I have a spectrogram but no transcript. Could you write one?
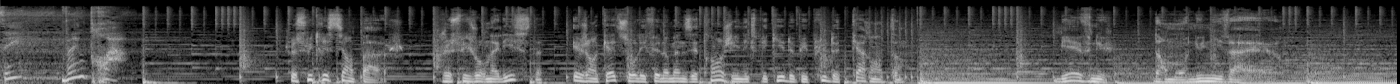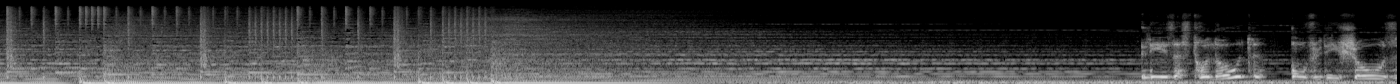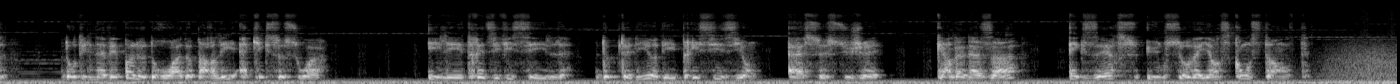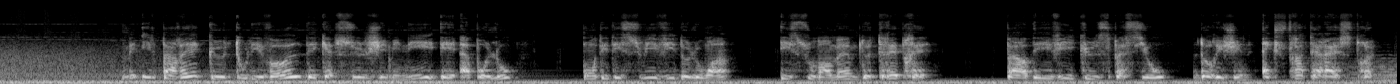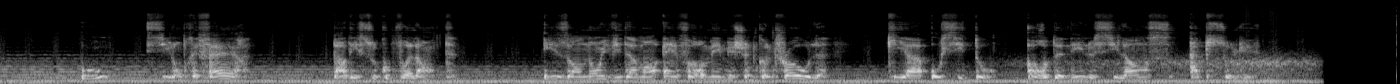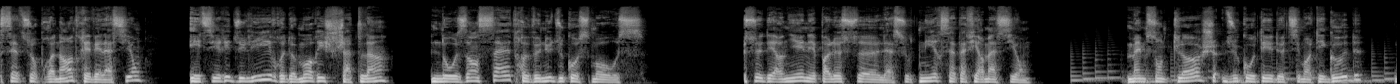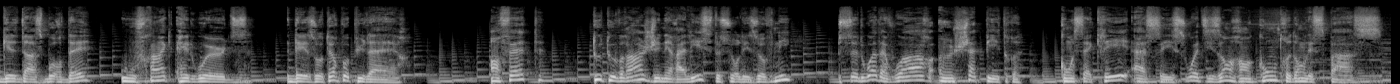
C'est 23. Je suis Christian Page. Je suis journaliste et j'enquête sur les phénomènes étranges et inexpliqués depuis plus de 40 ans. Bienvenue dans mon univers. Les astronautes ont vu des choses dont ils n'avaient pas le droit de parler à qui que ce soit. Il est très difficile d'obtenir des précisions à ce sujet, car la NASA exerce une surveillance constante. Mais il paraît que tous les vols des capsules Gemini et Apollo ont été suivis de loin, et souvent même de très près, par des véhicules spatiaux d'origine extraterrestre, ou, si l'on préfère, par des soucoupes volantes. Ils en ont évidemment informé Mission Control, qui a aussitôt ordonné le silence absolu. Cette surprenante révélation est tirée du livre de Maurice Chatelain, Nos ancêtres venus du cosmos. Ce dernier n'est pas le seul à soutenir cette affirmation. Même son de cloche du côté de Timothy Good, Gildas Bourdet ou Frank Edwards, des auteurs populaires. En fait, tout ouvrage généraliste sur les ovnis se doit d'avoir un chapitre consacré à ces soi-disant rencontres dans l'espace.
